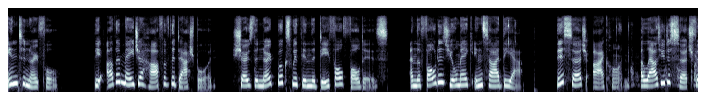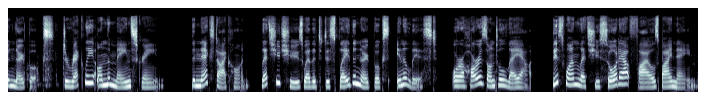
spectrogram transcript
into Noteful. The other major half of the dashboard shows the notebooks within the default folders and the folders you'll make inside the app. This search icon allows you to search for notebooks directly on the main screen. The next icon lets you choose whether to display the notebooks in a list or a horizontal layout. This one lets you sort out files by name,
